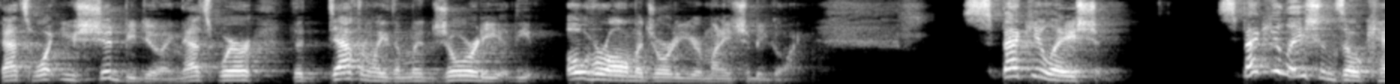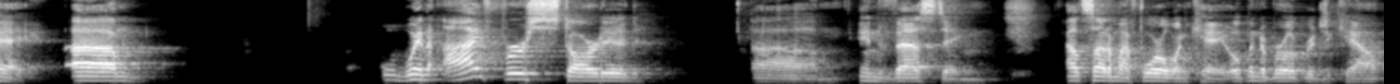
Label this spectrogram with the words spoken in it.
That's what you should be doing. That's where the definitely the majority, the overall majority of your money should be going. Speculation. Speculation's okay. Um, when I first started um, investing outside of my 401k, opened a brokerage account,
